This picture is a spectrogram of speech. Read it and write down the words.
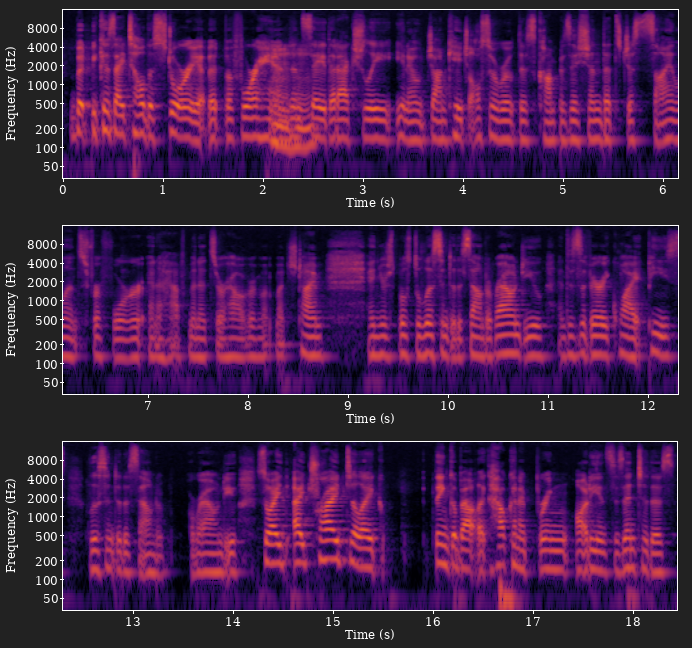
but because i tell the story of it beforehand and mm-hmm. say that actually you know john cage also wrote this composition that's just silence for four and a half minutes or however much time and you're supposed to listen to the sound around you and this is a very quiet piece listen to the sound around you. So i i tried to like think about like how can i bring audiences into this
